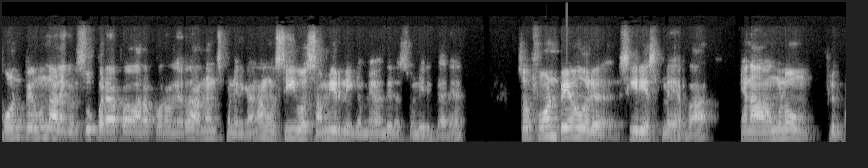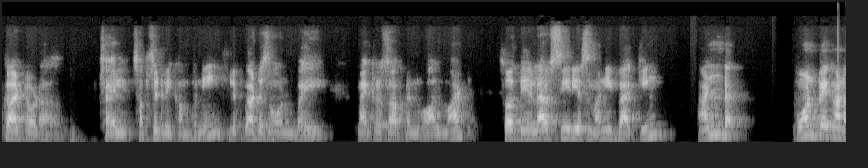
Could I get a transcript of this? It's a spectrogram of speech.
ஃபோன்பேவும் நாளைக்கு ஒரு சூப்பர் ஆப்பாக வரப்போகிறோங்கிறத அனௌன்ஸ் பண்ணியிருக்காங்க. அவங்க சிஓ சமீர் நிகமே வந்து இதை சொல்லியிருக்காரு. ஸோ ஃபோன்பேவும் ஒரு சீரியஸ் பிளேயர் தான். ஏன்னா அவங்களும் ஃப்ளிப்கார்ட்டோட child subsidiary company Flipkart is owned by Microsoft and Walmart so they love serious money backing and ஃபோன்பேக்கான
